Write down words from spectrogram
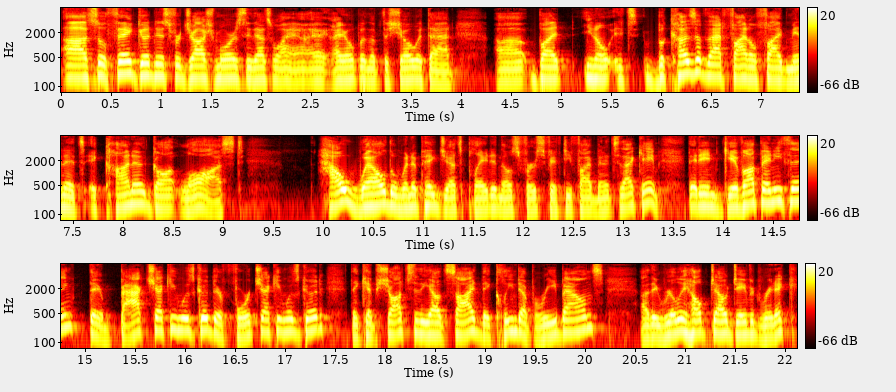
Uh, so thank goodness for Josh Morrissey. That's why I, I opened up the show with that. Uh, but you know, it's because of that final five minutes, it kind of got lost how well the Winnipeg Jets played in those first 55 minutes of that game. They didn't give up anything. Their back checking was good. Their forechecking was good. They kept shots to the outside. They cleaned up rebounds. Uh, they really helped out David Rittich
